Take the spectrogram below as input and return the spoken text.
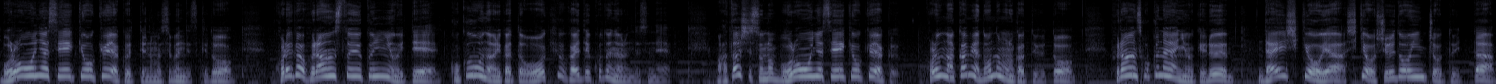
ボローニャ正教協約っていうのを結ぶんですけどこれがフランスという国において国王の在り方を大きく変えていくことになるんですね。果たしてそのボローニャ正教協約これの中身はどんなものかというとフランス国内における大司教や司教修道院長といった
